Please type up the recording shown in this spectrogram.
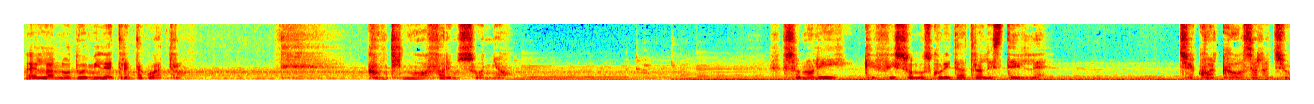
È l'anno 2034. Continuo a fare un sogno. Sono lì che fisso l'oscurità tra le stelle. C'è qualcosa laggiù.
